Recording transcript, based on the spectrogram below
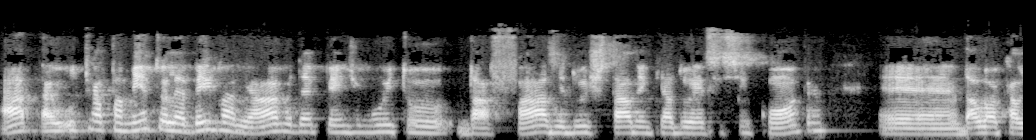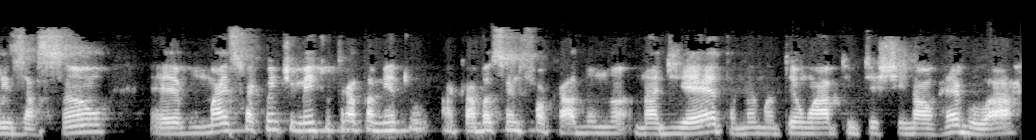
A, a, o tratamento ele é bem variável, depende muito da fase, do estado em que a doença se encontra, é, da localização, é, mais frequentemente o tratamento acaba sendo focado na, na dieta, né, manter um hábito intestinal regular,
